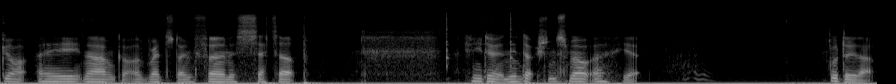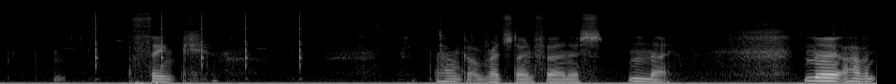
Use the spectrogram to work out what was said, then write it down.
got a no I haven't got a redstone furnace set up. Can you do it in the induction smelter? Yeah. We'll do that. I think I haven't got a redstone furnace. No. No, I haven't.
